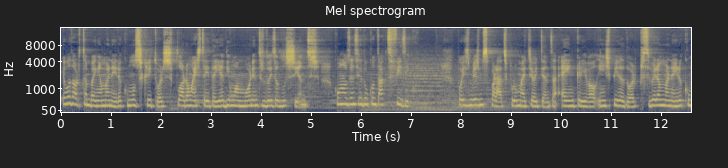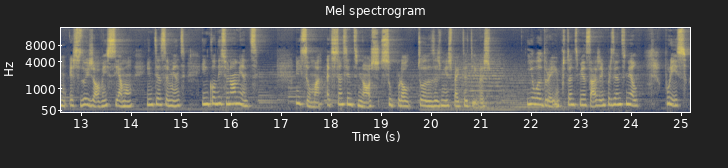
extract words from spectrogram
Eu adoro também a maneira como os escritores exploram esta ideia de um amor entre dois adolescentes, com a ausência do contacto físico. Pois, mesmo separados por 1,80m, é incrível e inspirador perceber a maneira como estes dois jovens se amam intensamente e incondicionalmente. Em suma, a distância entre nós superou todas as minhas expectativas. E eu adorei a importante mensagem presente nele. Por isso,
